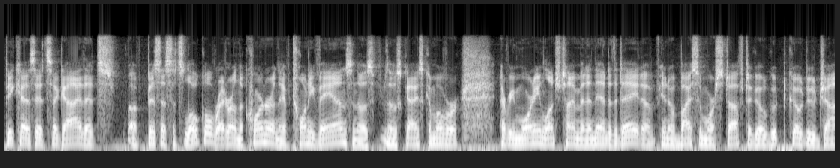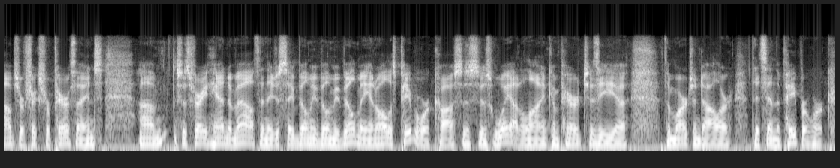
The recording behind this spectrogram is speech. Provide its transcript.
because it's a guy that's a business that's local, right around the corner, and they have 20 vans, and those those guys come over every morning, lunchtime, and at the end of the day to you know buy some more stuff to go go, go do jobs or fix repair things. Um, so it's very hand to mouth, and they just say bill me, bill me, bill me, and all this paperwork costs is, is way out of line compared to the uh, the margin dollar that's in the paperwork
